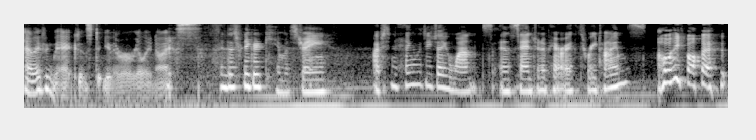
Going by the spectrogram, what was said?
and I think the actors together are really nice. And there's really good chemistry. I've seen Hang the DJ once and San Junipero three times. Oh my god.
